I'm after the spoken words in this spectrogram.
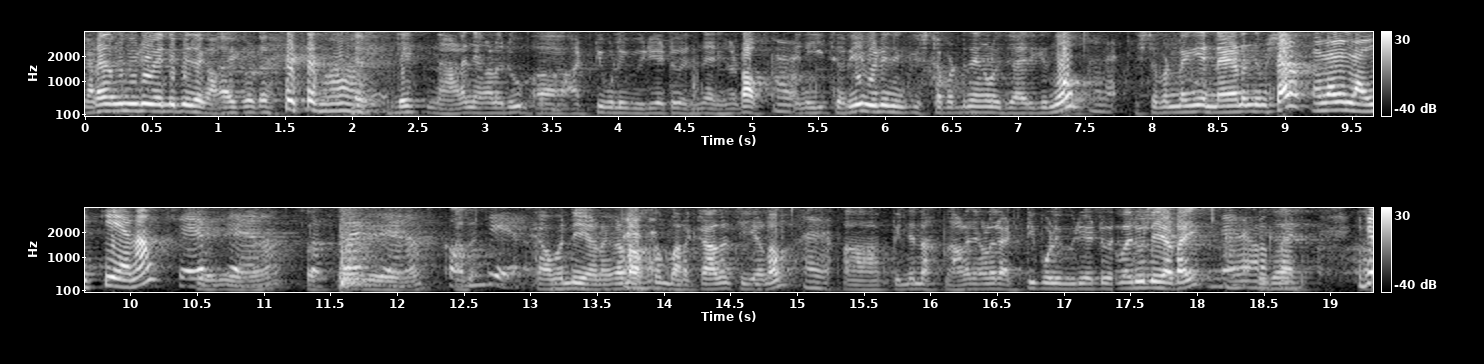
ചേട്ടാ നമുക്ക് വീഡിയോ വൈൻഡപ്പ് ചെയ്തേക്കാം. ആയിക്കോട്ടെ. ദേ, നാളെ ഞങ്ങളൊരു അടിപൊളി വീഡിയോ ആയിട്ട് വരുന്നതായിരിക്കും കേട്ടോ. ഇനി ഈ ചെറിയ വീഡിയോ നിങ്ങൾക്ക് ഇഷ്ടപ്പെട്ടെന്ന് ഞങ്ങൾ വിചാരിക്കുന്നു. ഇഷ്ടപ്പെട്ടെങ്കിൽ എന്നാണ് നിമിഷം എല്ലാവരും ലൈക്ക് ചെയ്യണം. ഷെയർ ചെയ്യണം സബ്സ്ക്രൈബ് ചെയ്യണം കമന്റ് ചെയ്യണം. കമന്റ് ചെയ്യണം കേട്ടോ. മറക്കാതെ ചെയ്യണം. പിന്നെ നാളെ ഞങ്ങൾ ഒരു അടിപൊളി വീഡിയോ ആയിട്ട് വരൂലേ ചേട്ടായി ഇതേ ഇത്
